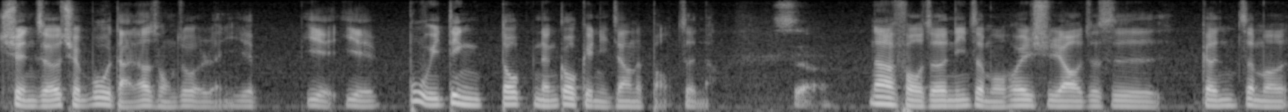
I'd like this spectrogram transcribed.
选择全部打掉重做的人也，也也也不一定都能够给你这样的保证啊。是啊，那否则你怎么会需要就是跟这么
